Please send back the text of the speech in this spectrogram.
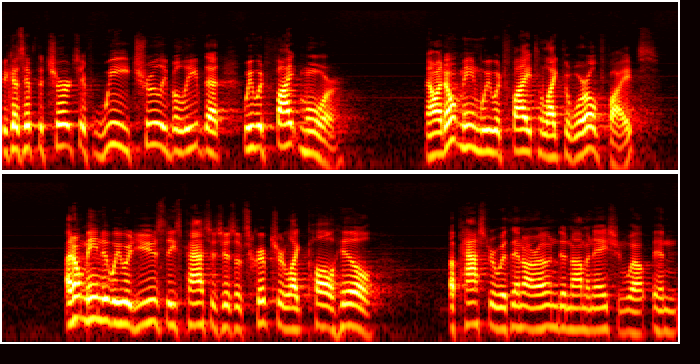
Because if the church, if we truly believe that, we would fight more. Now, I don't mean we would fight like the world fights. I don't mean that we would use these passages of Scripture like Paul Hill, a pastor within our own denomination, well, in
